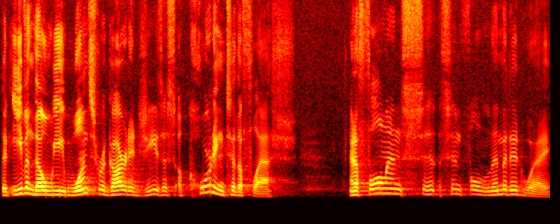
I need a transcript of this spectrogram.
that even though we once regarded Jesus according to the flesh, in a fallen, sin, sinful, limited way,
